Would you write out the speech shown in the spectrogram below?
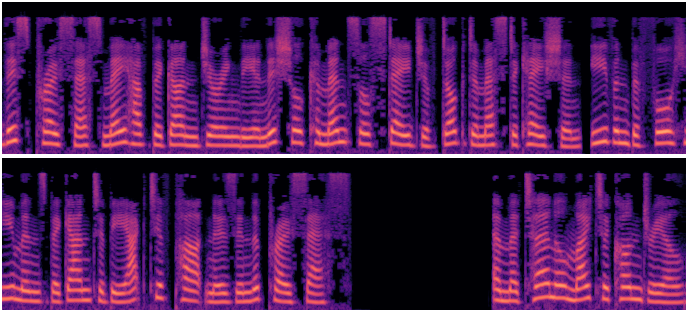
This process may have begun during the initial commensal stage of dog domestication, even before humans began to be active partners in the process. A maternal mitochondrial,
